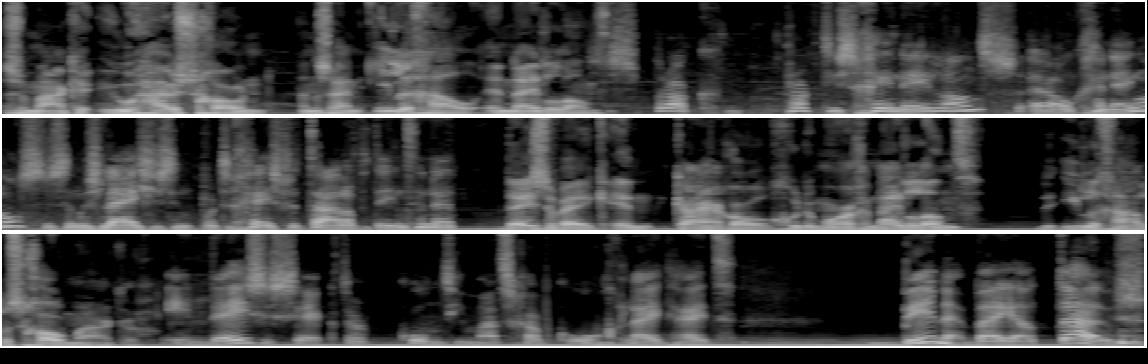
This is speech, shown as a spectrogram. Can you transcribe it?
Ze maken uw huis schoon en zijn illegaal in Nederland. sprak praktisch geen Nederlands, eh, ook geen Engels. Dus er moest lijstjes in het Portugees vertalen op het internet. Deze week in KRO Goedemorgen Nederland... de illegale schoonmaker. In deze sector komt die maatschappelijke ongelijkheid binnen, bij jou thuis.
